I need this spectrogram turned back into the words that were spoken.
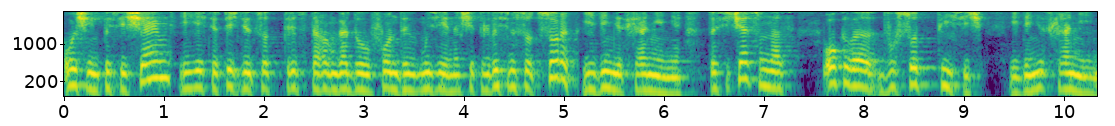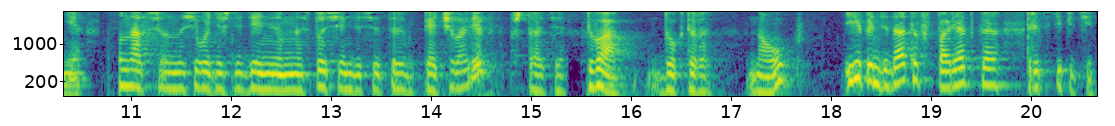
очень посещаем. И если в 1932 году фонды музея насчитывали 840 единиц хранения, то сейчас у нас около 200 тысяч единиц хранения. У нас на сегодняшний день 175 человек в штате, два доктора наук и кандидатов порядка 35.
